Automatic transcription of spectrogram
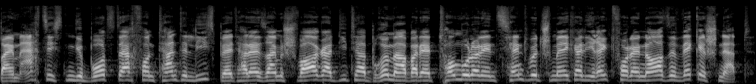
Beim 80. Geburtstag von Tante Lisbeth hat er seinem Schwager Dieter Brümmer bei der Tombola den Sandwichmaker direkt vor der Nase weggeschnappt.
